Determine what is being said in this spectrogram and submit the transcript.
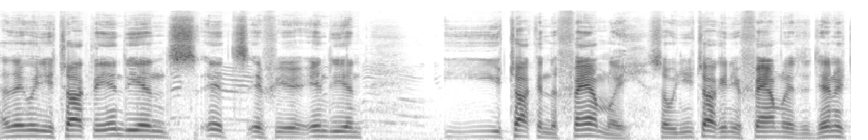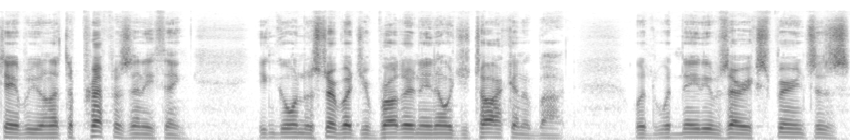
I think when you talk to Indians, it's if you're Indian, you're talking to family. So when you're talking to your family at the dinner table, you don't have to preface anything. You can go into a story about your brother and they know what you're talking about. With, with natives, our experiences,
